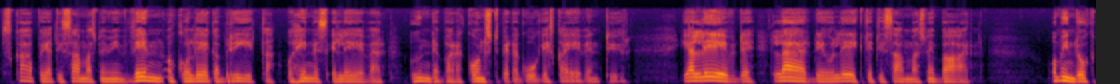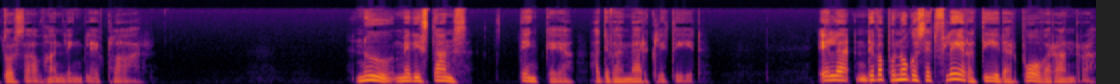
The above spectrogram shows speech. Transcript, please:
skapade jag tillsammans med min vän och kollega Brita och hennes elever underbara konstpedagogiska äventyr. Jag levde, lärde och lekte tillsammans med barn och min doktorsavhandling blev klar. Nu med distans tänker jag att det var en märklig tid. Eller det var på något sätt flera tider på varandra.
